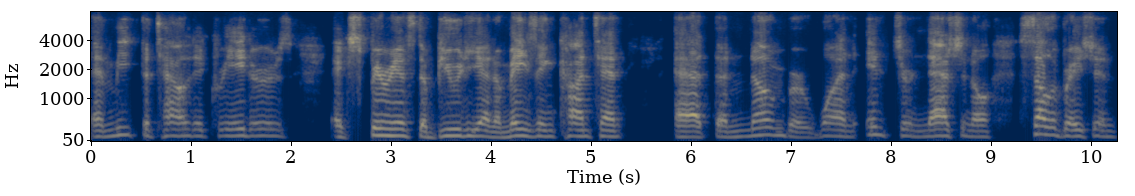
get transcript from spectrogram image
and meet the talented creators, experience the beauty and amazing content at the number one international celebration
